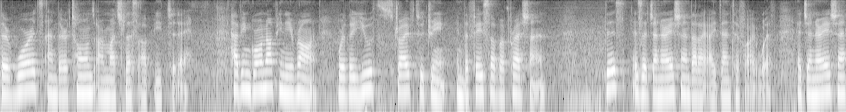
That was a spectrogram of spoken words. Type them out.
their words and their tones are much less upbeat today. Having grown up in Iran, where the youth strive to dream in the face of oppression, this is a generation that I identify with, a generation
